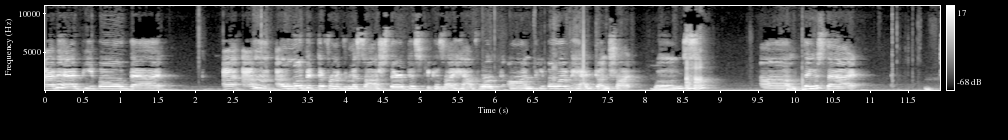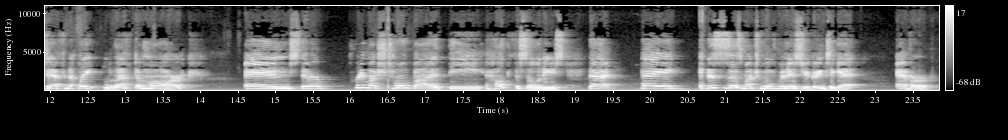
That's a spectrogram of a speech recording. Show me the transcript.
I've had people that I, I'm a little bit different of a massage therapist because I have worked on people who have had gunshot wounds, Uh-huh. um, things that definitely left a mark. And they were pretty much told by the health facilities that, hey, this is as much movement as you're going to get ever.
